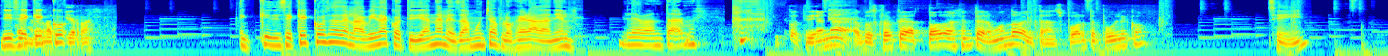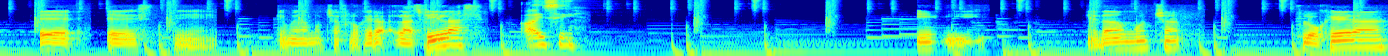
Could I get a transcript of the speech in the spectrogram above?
Dice, ¿qué la co- tierra. Que dice, ¿qué cosa de la vida cotidiana les da mucha flojera a Daniel? Levantarme. cotidiana, pues creo que a toda la gente del mundo el transporte público, Sí. eh, este, que me da mucha flojera, las filas Ay, sí. Y, y me da mucha flojera.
